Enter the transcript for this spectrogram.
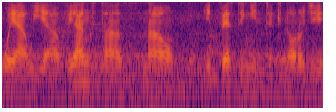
where we have youngsters now investing in technology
